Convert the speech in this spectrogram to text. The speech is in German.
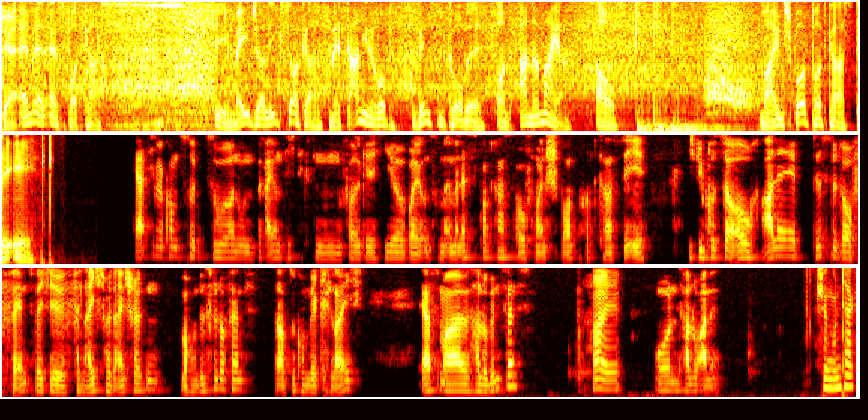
Der MLS-Podcast. Die Major League Soccer mit Daniel Rupp, Vincent Kurbel und Anne Meyer auf meinsportpodcast.de. Herzlich willkommen zurück zur nun 63. Folge hier bei unserem MLS-Podcast auf meinsportpodcast.de. Ich begrüße auch alle Düsseldorf-Fans, welche vielleicht heute einschalten. Warum Düsseldorf-Fans? Dazu kommen wir gleich. Erstmal hallo Vincent. Hi. Und hallo Anne. Schönen guten Tag.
